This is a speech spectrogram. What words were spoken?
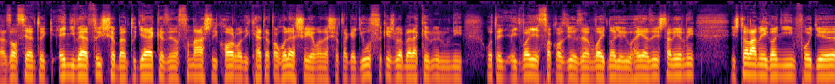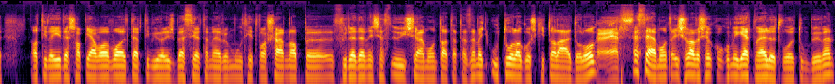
Tehát ez azt jelenti, hogy ennyivel frissebben tudja elkezdeni azt a második, harmadik hetet, ahol esélye van esetleg egy jó szökésbe belekerülni, ott egy, egy vagy egy szakaszgyőzelem, vagy nagyon jó helyezést elérni, és talán még annyi info, hogy Attila édesapjával, Walter Tibivel is beszéltem erről múlt hét vasárnap Füreden, és ezt ő is elmondta, tehát ez nem egy utólagos kitalált dolog. Persze. Ezt elmondta, és ráadásul akkor még Etna előtt voltunk bőven,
